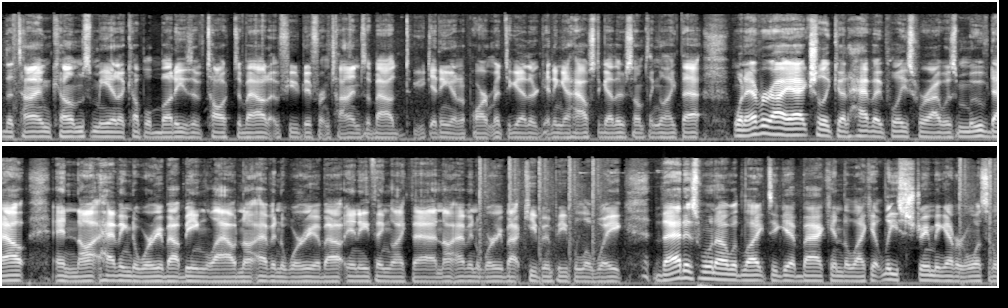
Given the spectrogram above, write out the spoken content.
the time comes, me and a couple buddies have talked about a few different times about getting an apartment together, getting a house together, something like that. Whenever I actually could have a place where I was moved out and not having to worry about being loud, not having to worry about anything like that, not having to worry about keeping people awake, that is when I would like to get back into like at least streaming every once in a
